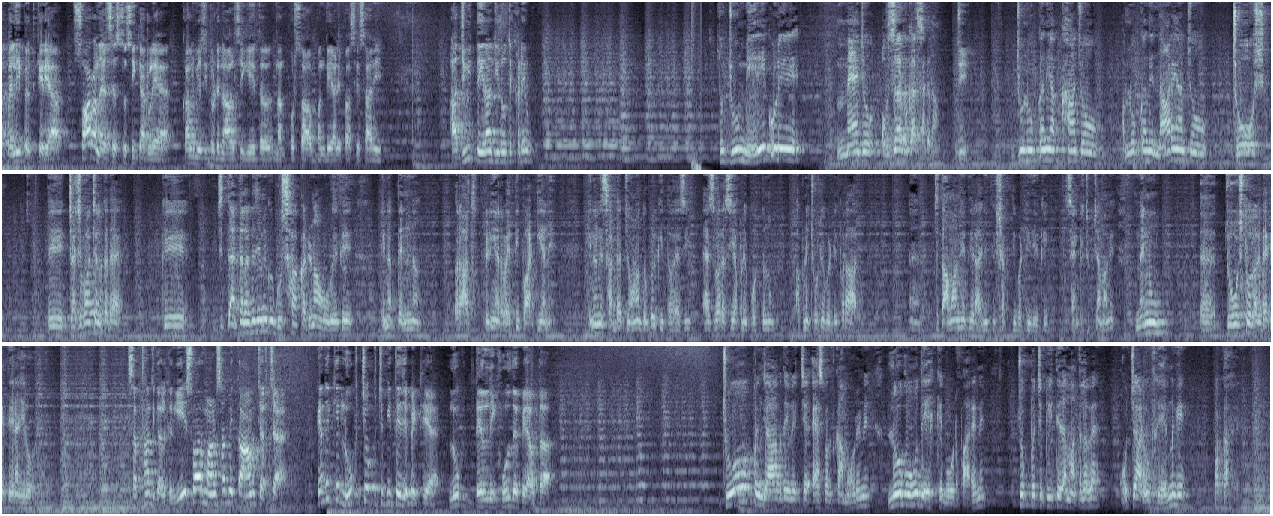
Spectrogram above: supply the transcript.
ਪਹਿਲੀ ਪ੍ਰਤੀਕਿਰਿਆ ਸਾਰਾ ਅਨਾਲਿਸਿਸ ਤੁਸੀਂ ਕਰ ਲਿਆ ਕੱਲ ਵੀ ਅਸੀਂ ਤੁਹਾਡੇ ਨਾਲ ਸੀਗੇ ਤਾਂ ਅਨੰਦਪੁਰ ਸਾਹਿਬ ਬੰਗੇ ਵਾਲੇ ਪਾਸੇ ਸਾਰੇ। ਅੱਜ ਵੀ 13-0 ਤੇ ਖੜੇ ਹੋ। ਤੋ ਜੋ ਮੇਰੇ ਕੋਲੇ ਮੈਂ ਜੋ ਆਬਜ਼ਰਵ ਕਰ ਸਕਦਾ ਜੀ। ਜੋ ਲੋਕਾਂ ਦੀਆਂ ਅੱਖਾਂ ਚੋਂ ਲੋਕਾਂ ਦੇ ਨਾਰਿਆਂ ਚੋਂ ਜੋਸ਼ ਤੇ ਜਜ਼ਬਾ ਝਲਕਦਾ ਹੈ ਕਿ ਜਿੱਦਾਂ ਤਾਂ ਲੱਗਦਾ ਜਿਵੇਂ ਕੋਈ ਗੁੱਸਾ ਕੱਢਣਾ ਹੋਵੇ ਕਿ ਇਹਨਾਂ ਤਿੰਨ ਰਾਜ ਜਿਹੜੀਆਂ ਰਵਾਇਤੀ ਪਾਰਟੀਆਂ ਨੇ ਇਹਨਾਂ ਨੇ ਸਾਡਾ ਜਿਉਣਾ ਦੁੱਭਰ ਕੀਤਾ ਹੋਇਆ ਸੀ। ਇਸ ਵਾਰ ਅਸੀਂ ਆਪਣੇ ਪੁੱਤ ਨੂੰ ਆਪਣੇ ਛੋਟੇ ਵੱਡੇ ਭਰਾ ਨੂੰ ਅਹ, ਜਿਤਾਵਾਂਗੇ ਤੇ ਰਾਜਨੀਤਿਕ ਸ਼ਕਤੀ ਵੱਡੀ ਦੇ ਕੇ ਸੈਂਟਰ ਚ ਪਹੁੰਚਾਵਾਂਗੇ। ਮੈਨੂੰ ਜੋਸ਼ ਤੋਂ ਲੱਗਦਾ ਕਿ 13 ਜ਼ੀਰੋ ਹੋਵੇ। ਸੱਥਾਂ 'ਚ ਗੱਲ ਕਰੀਏ ਇਸ ਵਾਰ ਮਾਨ ਸਾਹਿਬ ਇੱਕ ਆਮ ਚਰਚਾ ਹੈ। ਕਹਿੰਦੇ ਕਿ ਲੋਕ ਚੁੱਪ ਚਪੀਤੇ ਜੇ ਬੈਠੇ ਆ ਲੋਕ ਦਿਲ ਨਹੀਂ ਖੋਲਦੇ ਪਿਆ ਆਪਦਾ ਜੋ ਪੰਜਾਬ ਦੇ ਵਿੱਚ ਇਸ ਵਕਤ ਕੰਮ ਹੋ ਰਹੇ ਨੇ, ਲੋਕ ਉਹ ਦੇਖ ਕੇ ਵੋਟ ਪਾ ਰਹੇ ਨੇ। ਚੁੱਪ ਚਪੀਤੇ ਦਾ ਮਤਲਬ ਹੈ, ਉਹ ਝਾੜੂ ਫੇਰਨਗੇ, ਪੱਕਾ ਫੇਰ।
